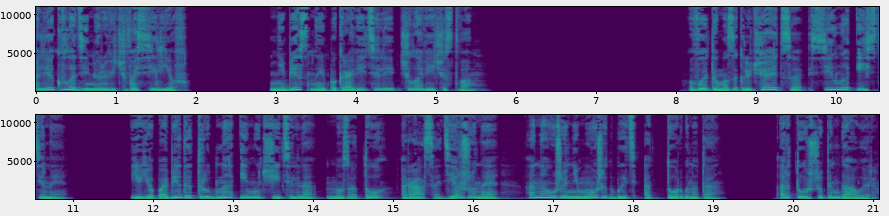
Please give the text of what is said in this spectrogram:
Олег Владимирович Васильев. Небесные покровители человечества. В этом и заключается сила истины. Ее победа трудна и мучительна, но зато, раз одержанная, она уже не может быть отторгнута. Артур Шопенгауэр.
